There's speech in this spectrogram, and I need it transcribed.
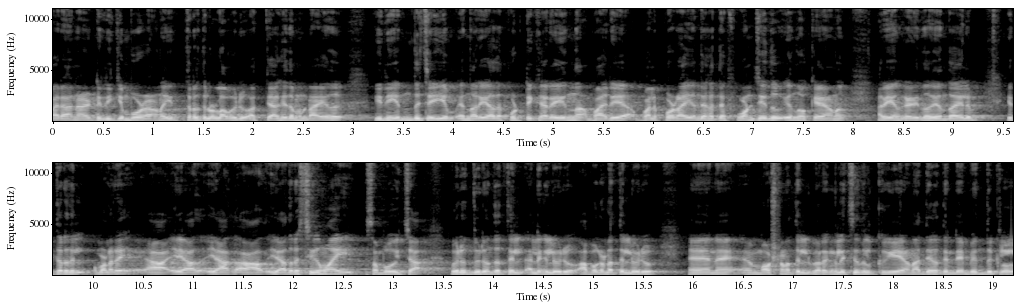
വരാനായിട്ടിരിക്കുമ്പോഴാണ് ഇത്തരത്തിലുള്ള ഒരു അത്യാഹിതമുണ്ടായത്. ഇനി എന്ത് ചെയ്യും? എന്നറിയാതെ പൊട്ടിക്കരയുന്ന ഭാര്യ പലപ്പോഴായി അദ്ദേഹത്തെ ഫോൺ ചെയ്തു എന്നൊക്കെയാണ് അറിയാൻ കഴിയുന്നത്. എന്തായാലും ഇത്തരത്തിൽ വളരെ യാദൃശ്ചികമായി സംഭവിച്ച ഒരു ദുരന്തത്തിൽ അല്ലെങ്കിൽ ഒരു അപകടത്തിൽ ഒരു മോഷണത്തിൽ വിറങ്ങലിച്ച് നിൽക്കുകയാണ് അദ്ദേഹത്തിന്റെ ബന്ധുക്കൾ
